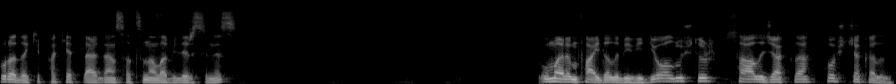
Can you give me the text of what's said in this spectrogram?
buradaki paketlerden satın alabilirsiniz. Umarım faydalı bir video olmuştur. Sağlıcakla, hoşça kalın.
